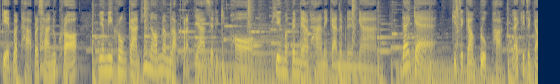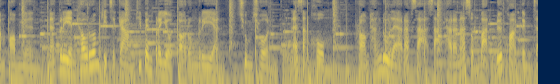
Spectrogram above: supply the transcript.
เกตวัฒนาประชานุเคราะห์ ยังมีโครงการที่น้อมนำหลักปรัชญาเศรษฐกิจพอ เพียงมาเป็นแนวทางในการดำเนินงาน ได้แก่กิจกรรมปลูกผักและกิจกรรมออมเงิน นักเรียนเข้าร่วมกิจกรรมที่เป็นประโยชน์ต่อโรงเรียน ชุมชน และสังคม พร้อมทั้งดูแลรักษาสาธารณสมบัติด้วยความเต็มใจ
